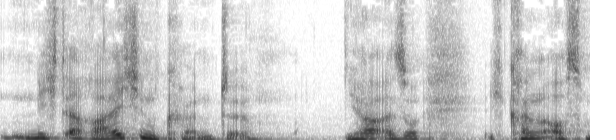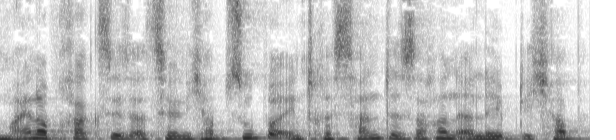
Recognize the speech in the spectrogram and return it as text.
nicht erreichen könnte. Ja, also ich kann aus meiner Praxis erzählen, ich habe super interessante Sachen erlebt. Ich habe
